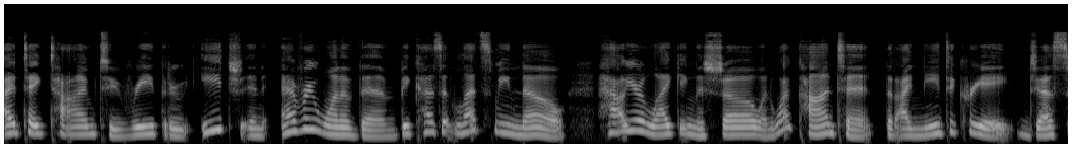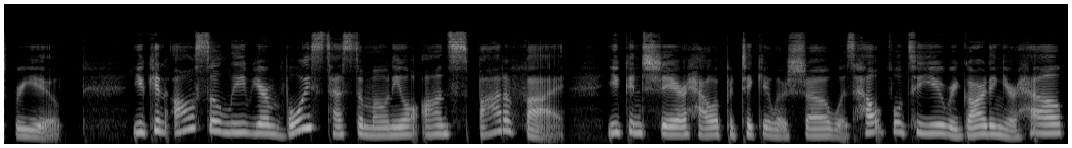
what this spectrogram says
I take time to read through each and every one of them because it lets me know how you're liking the show and what content that I need to create just for you. You can also leave your voice testimonial on Spotify. You can share how a particular show was helpful to you regarding your health,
